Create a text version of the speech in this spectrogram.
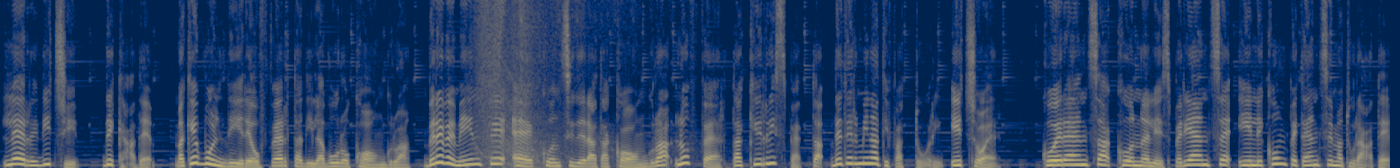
l'RDC decade. Ma che vuol dire offerta di lavoro congrua? Brevemente è considerata congrua l'offerta che rispetta determinati fattori, e cioè coerenza con le esperienze e le competenze maturate,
